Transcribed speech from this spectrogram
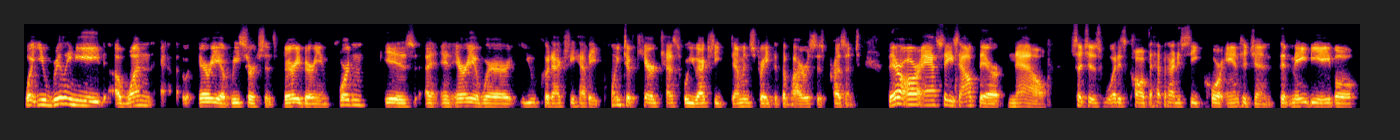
What you really need, uh, one area of research that's very, very important is a, an area where you could actually have a point of care test where you actually demonstrate that the virus is present. There are assays out there now such as what is called the hepatitis C core antigen, that may be able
